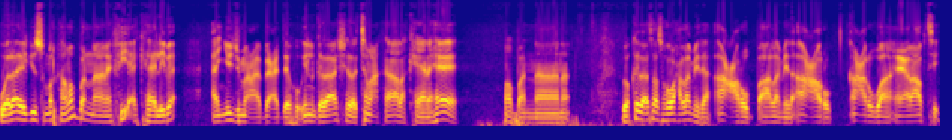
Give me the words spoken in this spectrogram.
walaa yajuusu markaa ma banaana fii akaaliba an yujmaca bacdahu in gadaasheeda jamac kala la keena hee ma banaana wakada saas waxaa la mid ah acrub baa la mid a acarub acarub waa icraabti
